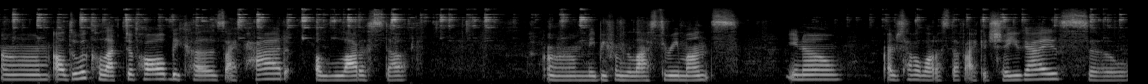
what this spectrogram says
Um, I'll do a collective haul because I've had a lot of stuff, um, maybe from the last three months, you know. I just have a lot of stuff I could show you guys, so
